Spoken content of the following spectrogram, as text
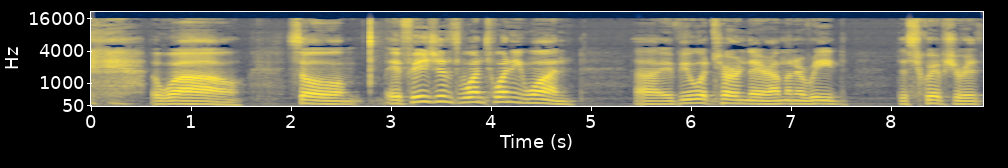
wow. So um, Ephesians one twenty one. Uh, if you would turn there, I'm going to read the scripture. Is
